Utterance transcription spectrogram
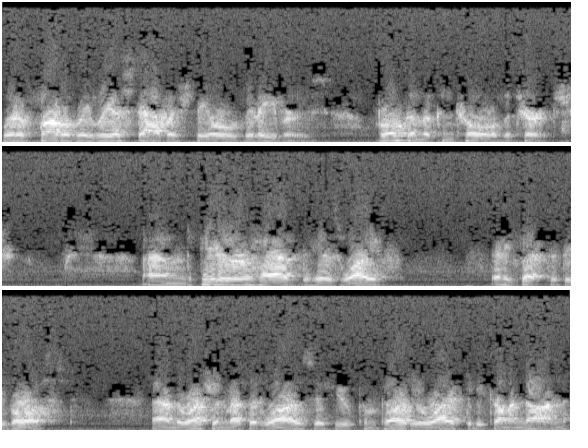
would have probably reestablished the old believers, broken the control of the church. And Peter had his wife, in effect, divorced, and the Russian method was if you compelled your wife to become a nun,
